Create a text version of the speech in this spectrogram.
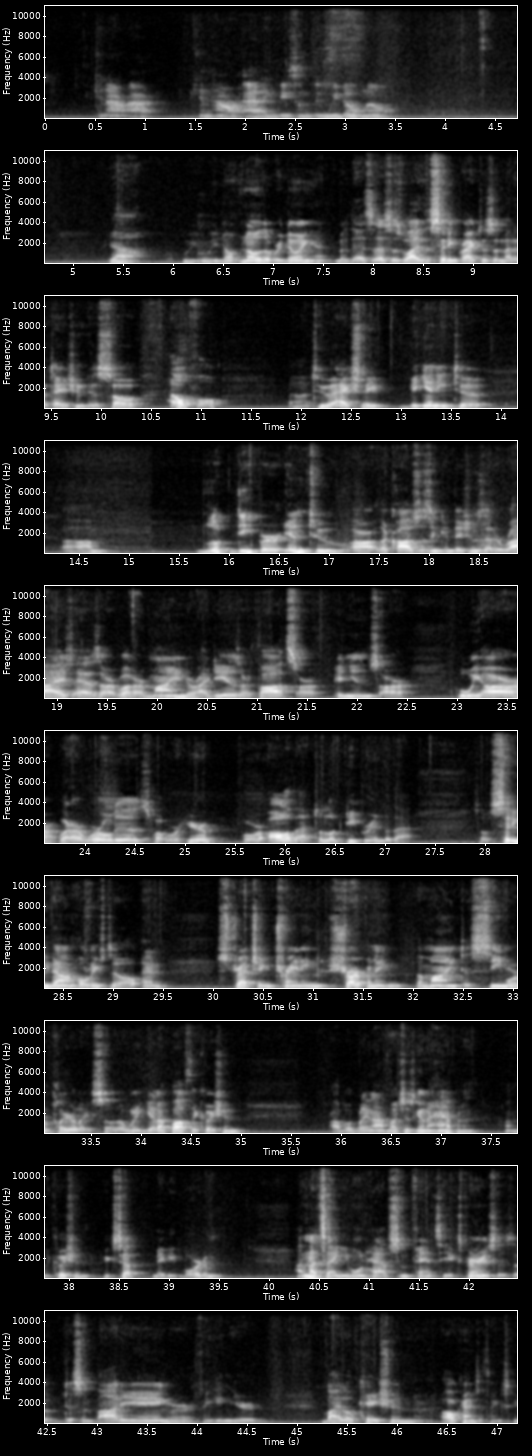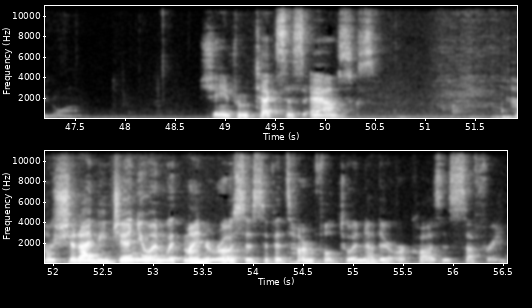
Can our can our adding be something we don't know? Yeah, we, we don't know that we're doing it, but that's, this is why the sitting practice of meditation is so helpful uh, to actually beginning to um, look deeper into our, the causes and conditions that arise as our what our mind, our ideas, our thoughts, our opinions, our who we are, what our world is, what we're here for, all of that to look deeper into that. So sitting down, holding still, and stretching, training, sharpening the mind to see more clearly so that when we get up off the cushion, probably not much is going to happen on the cushion except maybe boredom. I'm not saying you won't have some fancy experiences of disembodying or thinking you're bilocation, all kinds of things can go on. Shane from Texas asks, How should I be genuine with my neurosis if it's harmful to another or causes suffering?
